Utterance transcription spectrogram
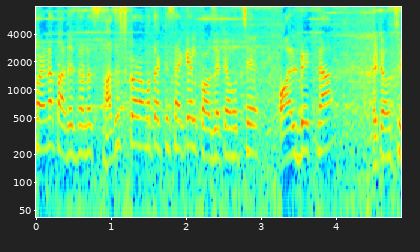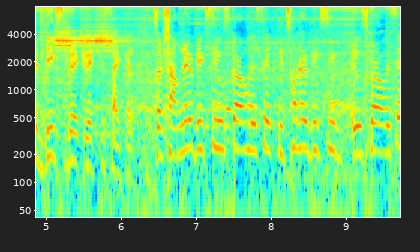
করে না, তাদের জন্য সাজেস্ট করার মতো একটি সাইকেল কজ এটা হচ্ছে অয়েল ব্রেক না, এটা হচ্ছে ডিস্ক ব্রেকের একটি সাইকেল। স্যার সামনেও ডিস্ক ইউজ করা হয়েছে, পিছনেও ডিস্ক ইউজ করা হয়েছে,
